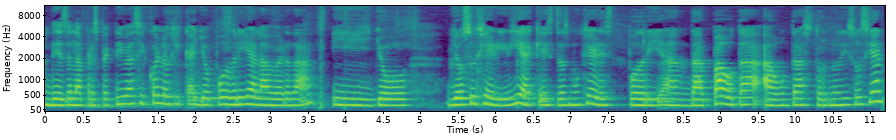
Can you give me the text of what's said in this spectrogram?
desde la perspectiva psicológica yo podría, la verdad, y yo, yo sugeriría que estas mujeres podrían dar pauta a un trastorno disocial.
